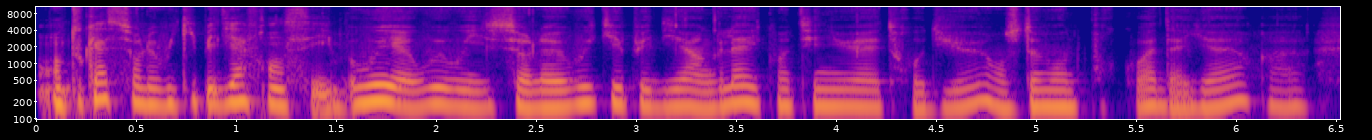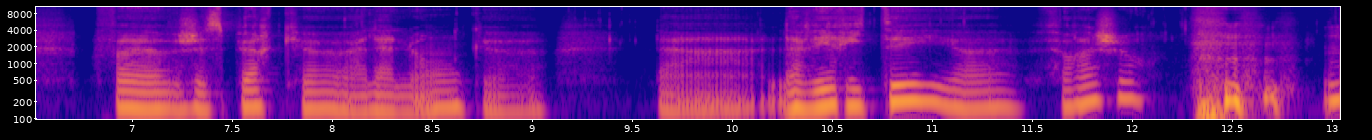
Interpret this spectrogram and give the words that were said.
En tout cas, sur le Wikipédia français. Oui, oui, oui. Sur le Wikipédia anglais, il continue à être odieux. On se demande pourquoi d'ailleurs. Euh, enfin, j'espère qu'à la longue, euh, la, vérité fera jour. Mm.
